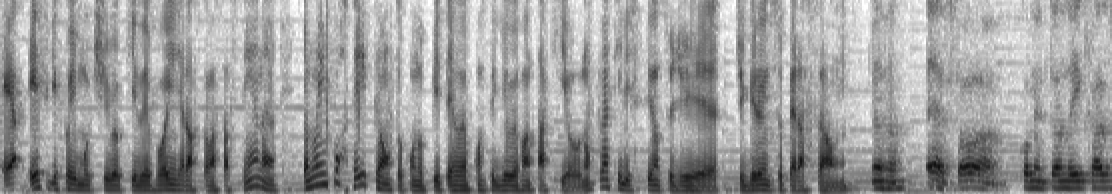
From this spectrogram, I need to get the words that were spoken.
é, esse que foi o motivo que levou em relação a essa cena, eu não importei tanto quando o Peter conseguiu levantar aquilo. Não foi aquele senso de, de grande superação. Uhum. É, só comentando aí, caso.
